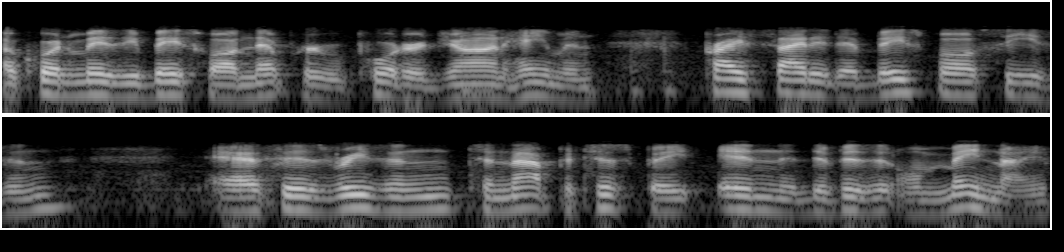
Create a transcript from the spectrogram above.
According to Major League Baseball Network reporter Jon Heyman, Price cited a baseball season as his reason to not participate in the visit on May 9th,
